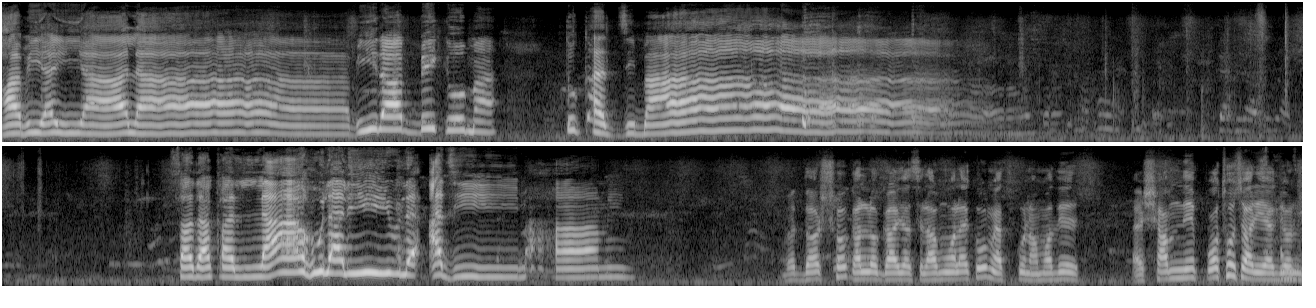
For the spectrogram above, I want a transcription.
فبأي آلاء بربكما تكذبان صدق الله العلي العظيم آمين এবার দর্শক হ্যালো গাইজ আসসালামু আলাইকুম এতক্ষণ আমাদের আহ, সামনে পথচারী একজন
